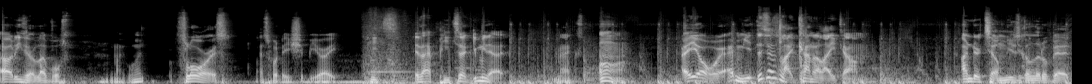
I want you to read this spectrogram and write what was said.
Oh, these are levels. I'm like, what? Floors. That's what they should be, right? Pizza. Is that pizza? Give me that. Max. Uh. Hey, yo, I mean, this is like kind of like um Undertale music a little bit.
